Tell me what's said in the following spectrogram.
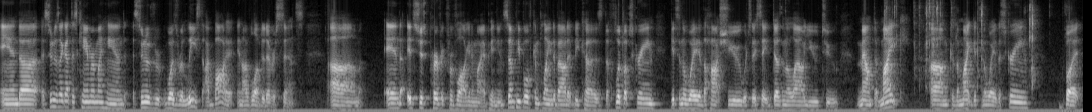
and uh, as soon as I got this camera in my hand, as soon as it was released, I bought it, and I've loved it ever since. Um, and it's just perfect for vlogging in my opinion. Some people have complained about it because the flip-up screen gets in the way of the hot shoe, which they say doesn't allow you to mount a mic because um, the mic gets in the way of the screen. But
